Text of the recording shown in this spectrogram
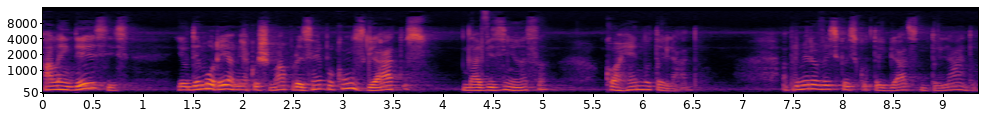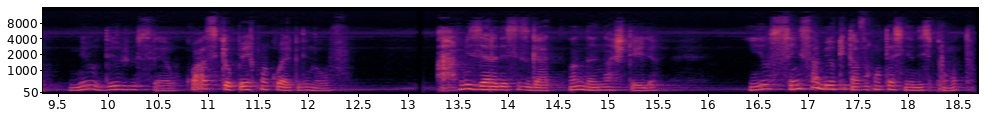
Além desses, eu demorei a me acostumar, por exemplo, com os gatos da vizinhança correndo no telhado. A primeira vez que eu escutei gatos no telhado, meu Deus do céu, quase que eu perco uma cueca de novo. A miséria desses gatos andando nas telhas. E eu sem saber o que estava acontecendo, eu disse, pronto.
